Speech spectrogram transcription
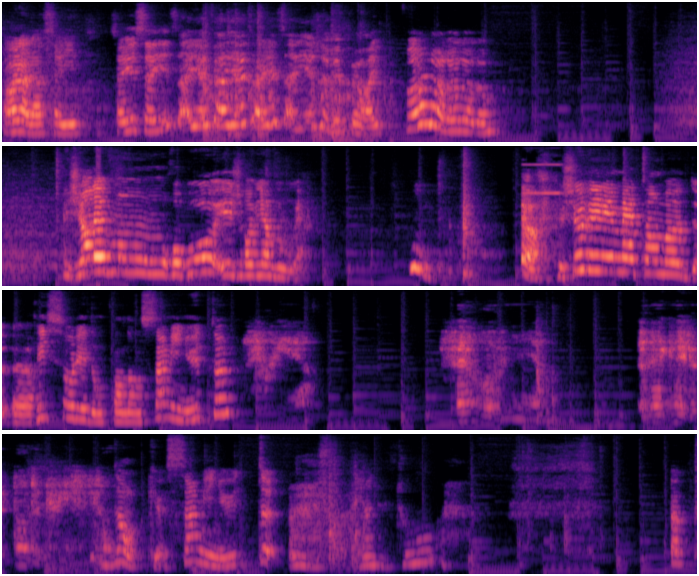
Oh là là, ça y est. Ça y est, ça y est, ça y est, ça y est, ça y est, ça y est, je vais pleurer. Oh là là là là. J'enlève mon robot et je reviens vous voir. Alors, je vais les mettre en mode euh, rissolé donc pendant 5 minutes. Faire revenir. Régler le temps de cuisson. Donc, 5 minutes. Je fais rien du tout. Hop,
